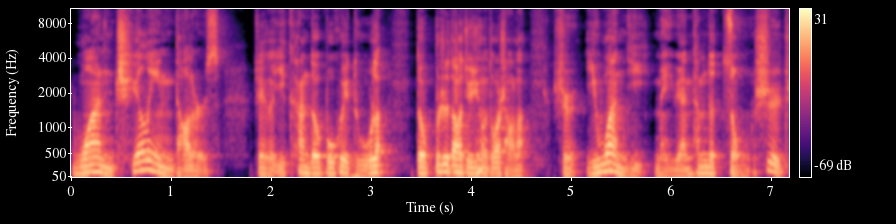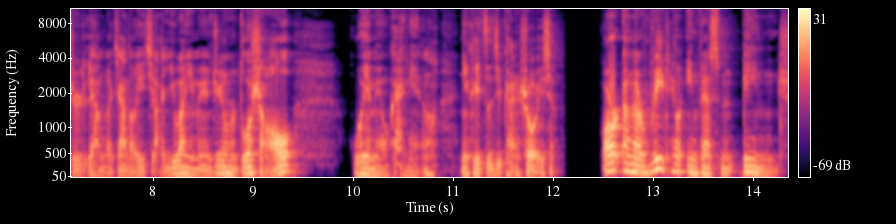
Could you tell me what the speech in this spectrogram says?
one trillion dollars。 这个一看都不会读了，都不知道究竟有多少了，是一万亿美元，他们的总市值两个加到一起啊，一万亿美元究竟是多少？我也没有概念啊，你可以自己感受一下。Or on a retail investment binge，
